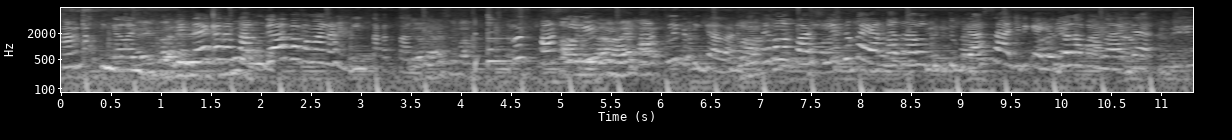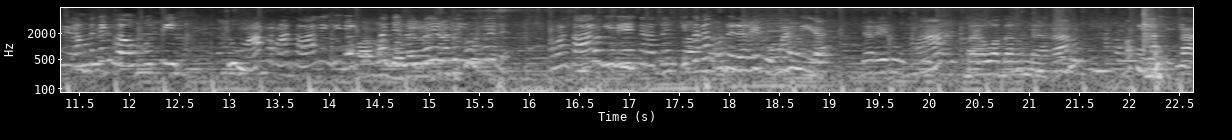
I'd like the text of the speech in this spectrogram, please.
karena ketinggalan juga. Kita ke tetangga apa ke mana? Minta ke tetangga. Terus parsley, parsley ketinggalan. Tapi kalau parsley itu kayak nggak terlalu begitu berasa, jadi kayak ya udahlah kalau nggak ada. Yang penting bawang putih. Cuma permasalahannya gini, Oh jangan banyak tapi itu ada. permasalahan gini, kita kan udah dari rumah nih ya, dari rumah bawa barang-barang ke villa kita.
